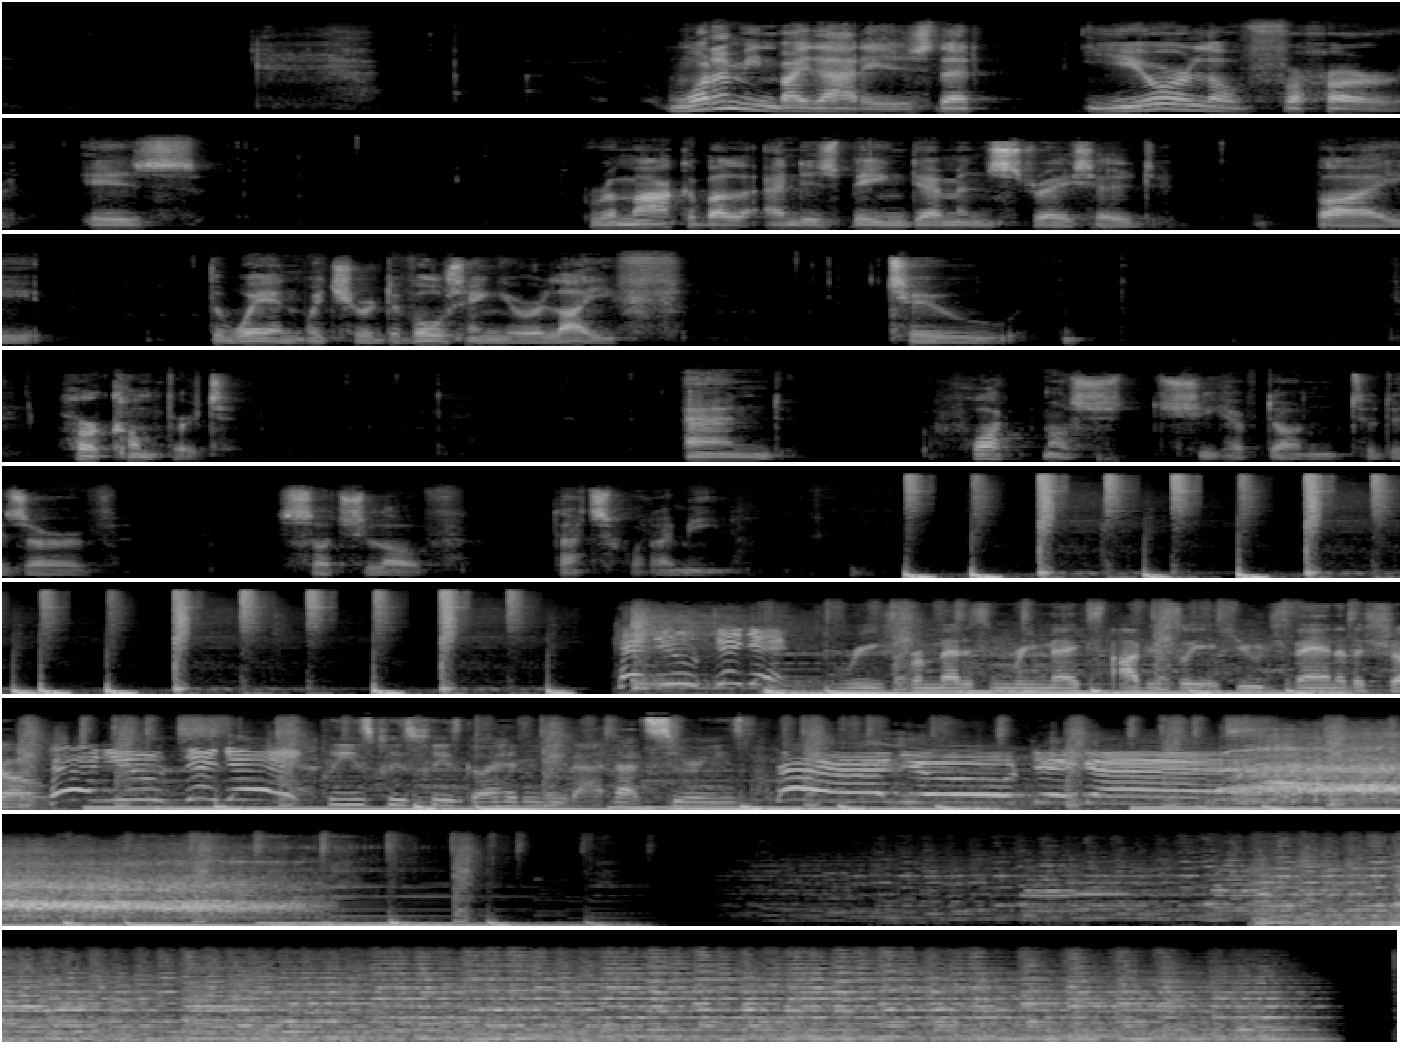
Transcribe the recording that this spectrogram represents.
What I mean by that is that your love for her is remarkable and is being demonstrated by the way in which you're devoting your life to her comfort. And what must she have done to deserve such love? That's what I mean. Reef from Medicine Remix. Obviously, a huge fan of the show. Can you dig it? Please, please, please go ahead and do that. That series. Can you dig it?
